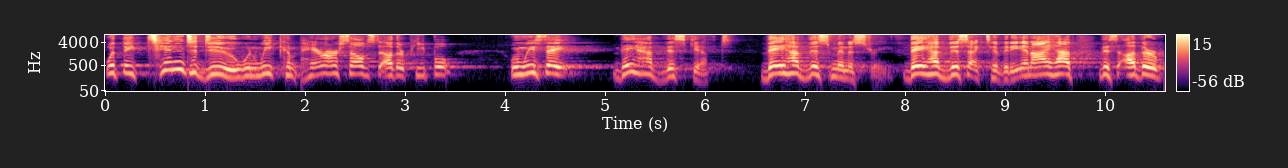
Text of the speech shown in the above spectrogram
what they tend to do when we compare ourselves to other people, when we say, they have this gift, they have this ministry, they have this activity, and I have this other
